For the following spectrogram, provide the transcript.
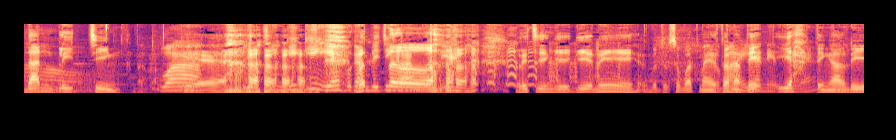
dan bleaching. Wah, Yeah. bleaching gigi ya, bukan bleaching Betul. rambut ya. bleaching gigi nih untuk sobat maestro nanti ya ya. tinggal Hmm. di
